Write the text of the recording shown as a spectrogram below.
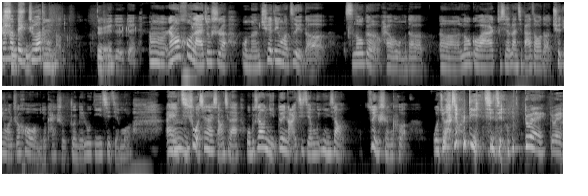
真的被折腾的。嗯对对，对对，嗯，然后后来就是我们确定了自己的 slogan，还有我们的呃 logo 啊这些乱七八糟的，确定了之后，我们就开始准备录第一期节目了。哎，嗯其实我现在想起来，我不知道你对哪一期节目印象最深刻，我觉得就是第一期节目。对对，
